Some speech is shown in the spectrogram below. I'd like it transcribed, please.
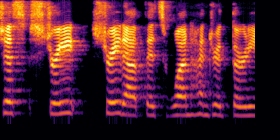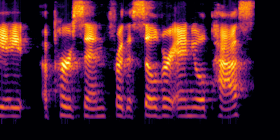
just straight straight up it's 138 a person for the silver annual pass,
